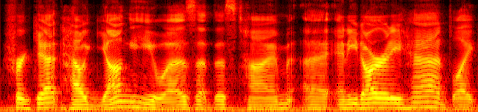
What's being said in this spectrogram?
forget how young he was at this time, uh, and he'd already had like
